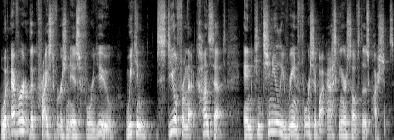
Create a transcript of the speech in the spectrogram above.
whatever the Christ version is for you, we can steal from that concept and continually reinforce it by asking ourselves those questions.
